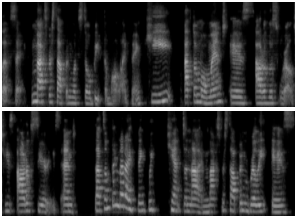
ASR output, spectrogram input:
let's say, Max Verstappen would still beat them all, I think. He, at the moment, is out of this world. He's out of series. And that's something that I think we can't deny. Max Verstappen really is,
